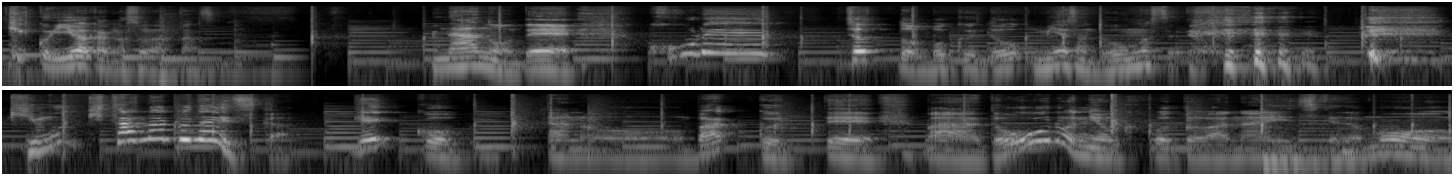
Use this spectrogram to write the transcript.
結構違和感がそうだったんですよ。なのでこれちょっと僕ど皆さんどう思います？気も汚くないですか？結構あのバッグって、まあ、道路に置くことはないんですけども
